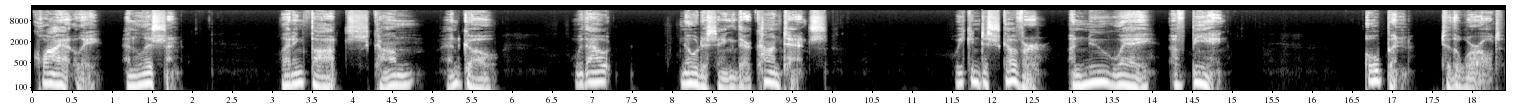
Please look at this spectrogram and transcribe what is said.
quietly and listen, letting thoughts come and go without noticing their contents, we can discover a new way of being, open to the world,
